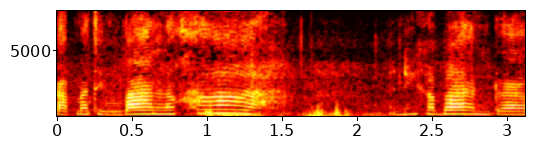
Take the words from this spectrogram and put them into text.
กลับมาถึงบ้านแล้วค่ะ อันนี้ค่ะบ้านเรา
